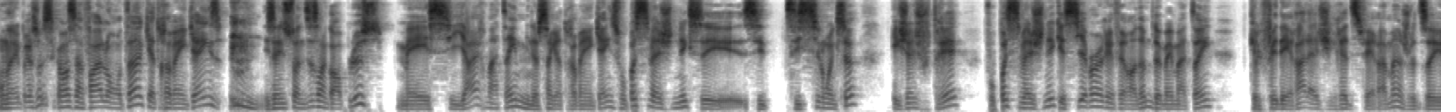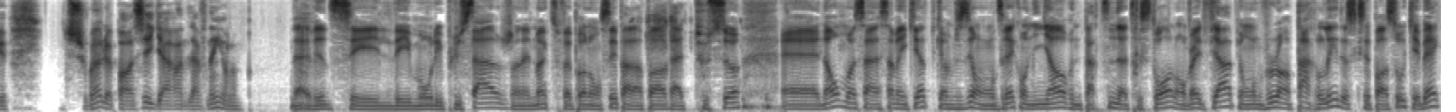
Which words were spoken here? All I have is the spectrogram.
on a l'impression que ça commence à faire longtemps, 95, les années 70 encore plus, mais c'est hier matin, 1995. Faut pas s'imaginer que c'est, c'est, si loin que ça. Et j'ajouterais, faut pas s'imaginer que s'il y avait un référendum demain matin, que le fédéral agirait différemment. Je veux dire, souvent, le passé est garant de l'avenir. David, c'est des mots les plus sages, honnêtement, que tu fais prononcer par rapport à tout ça. Euh, non, moi, ça, ça m'inquiète. Comme je dis, on dirait qu'on ignore une partie de notre histoire. On veut être fier, puis on veut en parler de ce qui s'est passé au Québec.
